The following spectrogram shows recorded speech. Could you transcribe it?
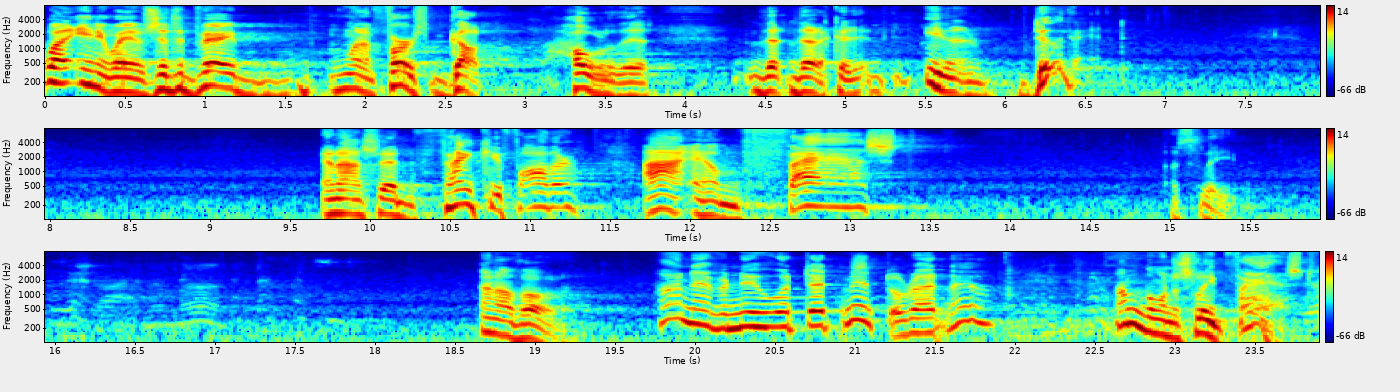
Well, anyway, it was at the very, when I first got hold of this, that, that I could even do that. And I said, Thank you, Father. I am fast asleep. And I thought, I never knew what that meant till right now. I'm going to sleep fast.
